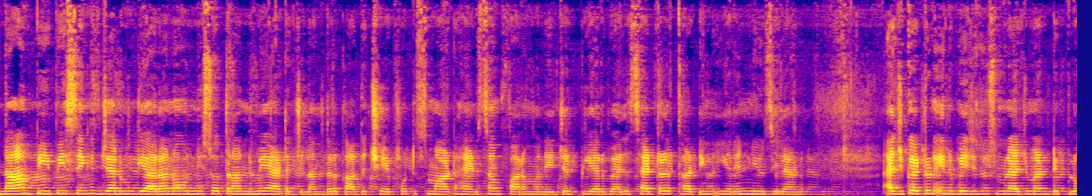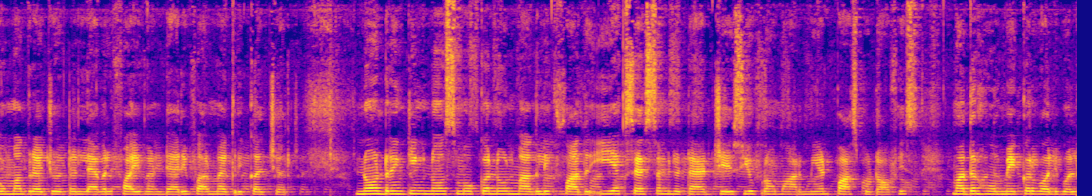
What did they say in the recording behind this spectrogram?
ਨਾਮ ਪੀਪੀ ਸਿੰਘ, ਜਨਮ 11/9/1993 ਐਟ ਜਲੰਧਰ, ਕੱਦ 6 foot, smart handsome farm manager, PR well settle 13 year in New Zealand educated in business management, diploma graduate, level 5 and dairy farm, agriculture. No drinking no smoker no maglik father exsm retired jcu from army and passport office mother homemaker volleyball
